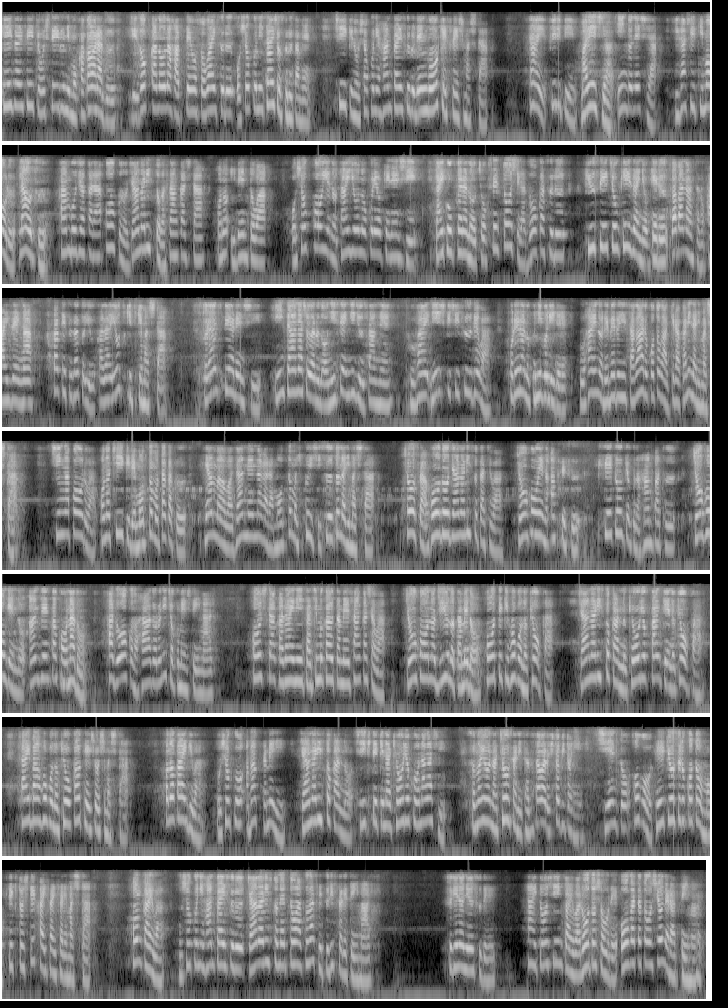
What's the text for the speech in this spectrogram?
経済成長しているにもかかわらず、持続可能な発展を阻害する汚職に対処するため、地域の汚職に反対する連合を結成しました。タイ、フィリピン、マレーシア、インドネシア、東ティモール、ラオス、カンボジアから多くのジャーナリストが参加したこのイベントは、汚職行為への対応の遅れを懸念し、外国からの直接投資が増加する急成長経済におけるガバナンスの改善が不可欠だという課題を突きつけました。トランスペアレンシー・インターナショナルの2023年腐敗認識指数では、これらの国々で腐敗のレベルに差があることが明らかになりました。シンガポールはこの地域で最も高く、ミャンマーは残念ながら最も低い指数となりました。調査、報道ジャーナリストたちは、情報へのアクセス、規制当局の反発、情報源の安全確保など、数多くのハードルに直面しています。こうした課題に立ち向かうため参加者は、情報の自由のための法的保護の強化、ジャーナリスト間の協力関係の強化、裁判保護の強化を提唱しました。この会議は、汚職を暴くために、ジャーナリスト間の地域的な協力を促し、そのような調査に携わる人々に支援と保護を提供することを目的として開催されました。今回は、汚職に反対するジャーナリストネットワークが設立されています。次のニュースです。タイ投資委員会はロードショーで大型投資を狙っています。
